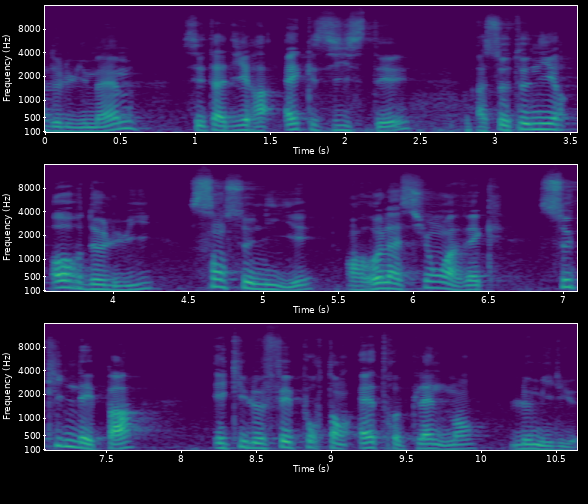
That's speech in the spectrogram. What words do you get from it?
de lui-même, c'est-à-dire à exister, à se tenir hors de lui, sans se nier, en relation avec ce qu'il n'est pas et qui le fait pourtant être pleinement le milieu.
